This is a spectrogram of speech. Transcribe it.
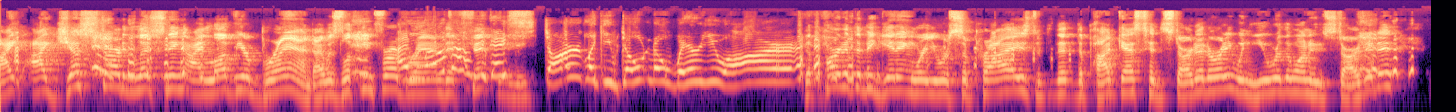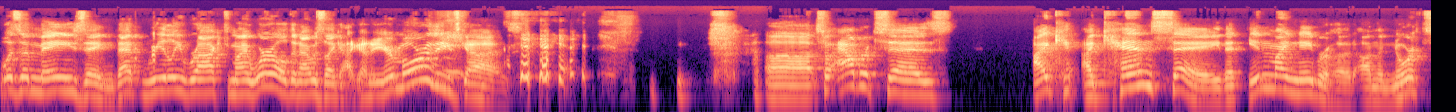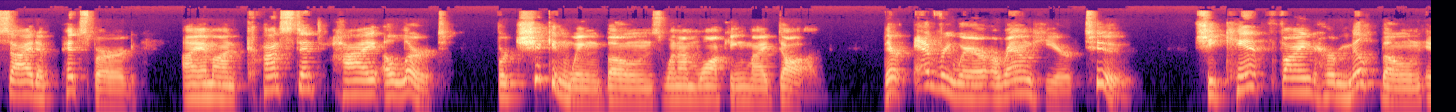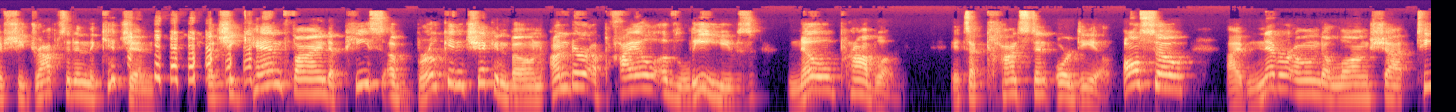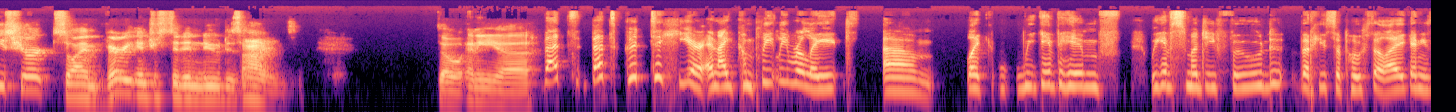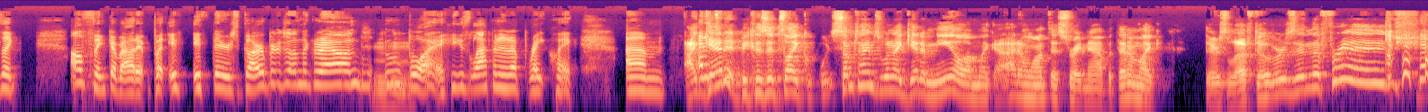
I I just started listening. I love your brand. I was looking for a I brand love that how you guys me. start like you don't know where you are. the part at the beginning where you were surprised that the podcast had started already when you were the one who started it was amazing. That really rocked my world. And I was like, I got to hear more of these guys. Uh, so Albert says, I can, I can say that in my neighborhood on the north side of Pittsburgh, I am on constant high alert for chicken wing bones when I'm walking my dog. They're everywhere around here, too. She can't find her milk bone if she drops it in the kitchen, but she can find a piece of broken chicken bone under a pile of leaves, no problem. It's a constant ordeal. Also, I've never owned a long shot t shirt, so I am very interested in new designs. So, any, uh, that's that's good to hear, and I completely relate. Um, like we give him, we give Smudgy food that he's supposed to like, and he's like, "I'll think about it." But if if there's garbage on the ground, oh Mhm. boy, he's lapping it up right quick. Um, I get it because it's like sometimes when I get a meal, I'm like, I don't want this right now. But then I'm like, there's leftovers in the fridge.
